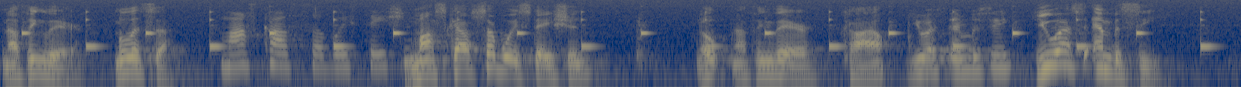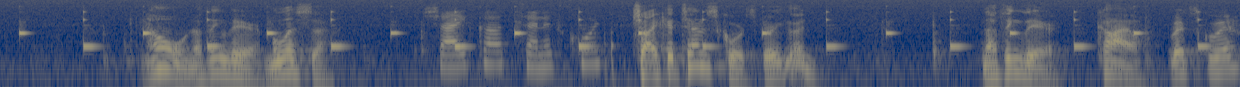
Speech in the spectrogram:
Nothing there. Melissa. Moscow subway station. Moscow Subway Station. Nope, nothing there. Kyle. U.S. Embassy. U.S. Embassy. No, nothing there. Melissa. Chaika tennis courts. Chaika Tennis Courts. Very good. Nothing there. Kyle. Red Square.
